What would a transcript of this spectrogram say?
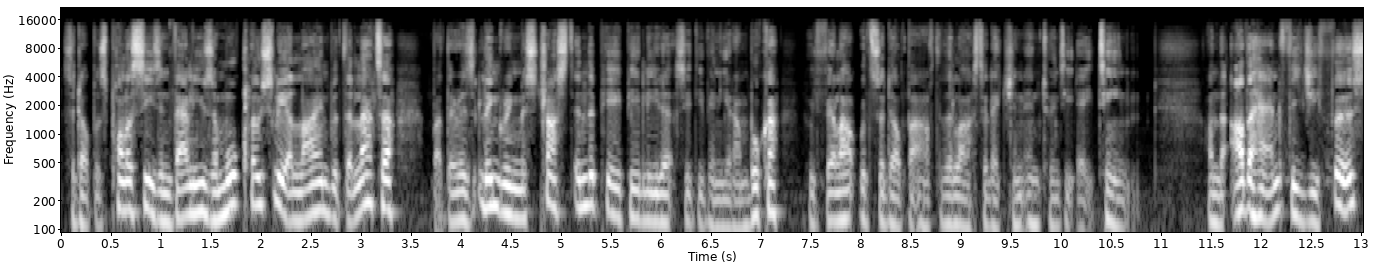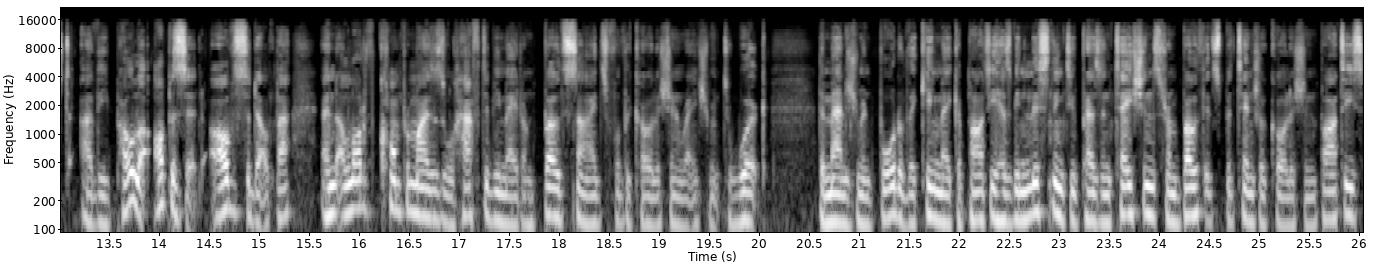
SODELPA's policies and values are more closely aligned with the latter, but there is lingering mistrust in the PAP leader Sitiveni Rabuka, who fell out with SODELPA after the last election in 2018. On the other hand, Fiji First are the polar opposite of SODELPA, and a lot of compromises will have to be made on both sides for the coalition arrangement to work. The management board of the Kingmaker Party has been listening to presentations from both its potential coalition parties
